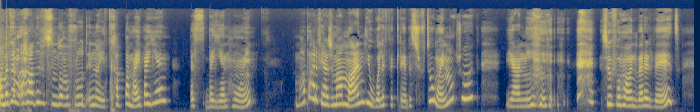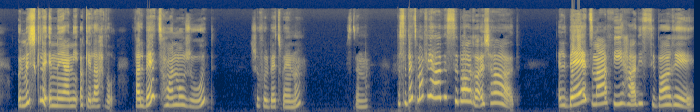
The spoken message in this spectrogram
أو مثلا هذا الصندوق مفروض إنه يتخبى ما يبين بس بين هون. ما بعرف يا جماعة ما عندي ولا فكرة بس شفتوه وين موجود؟ يعني شوفوا هون برا البيت. والمشكلة إنه يعني okay لاحظوا. فالبيت هون موجود. شوفوا البيت وينه. استنى بس البيت ما في هذه الصباغة إيش هاد؟ البيت ما في هذه الصباغة.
